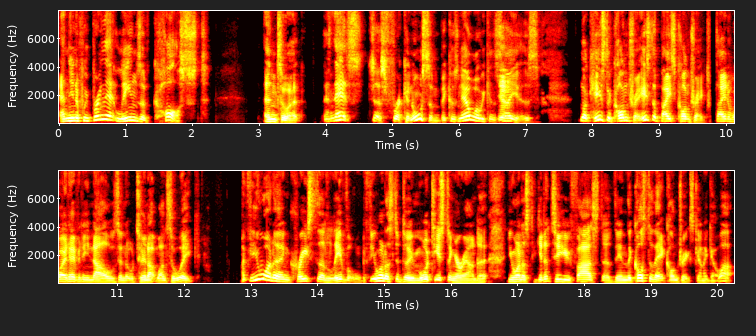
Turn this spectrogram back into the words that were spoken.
And then if we bring that lens of cost into it, and that's just freaking awesome because now what we can say yeah. is, look, here's the contract, here's the base contract. Data won't have any nulls and it will turn up once a week. If you want to increase the level, if you want us to do more testing around it, you want us to get it to you faster, then the cost of that contract's going to go up.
